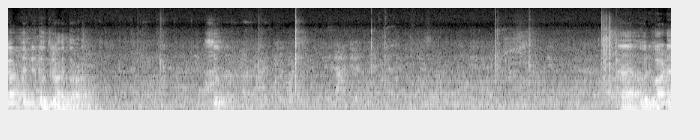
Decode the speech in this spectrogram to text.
ഗവൺമെന്റിന്റെ ഉത്തരവാദിത്വമാണ്. ഒരുപാട്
